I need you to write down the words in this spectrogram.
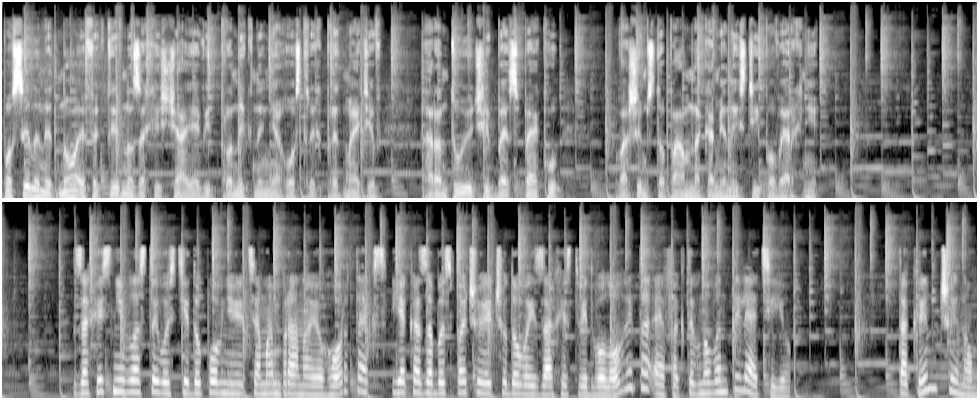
Посилене дно ефективно захищає від проникнення гострих предметів, гарантуючи безпеку вашим стопам на кам'янистій поверхні. Захисні властивості доповнюються мембраною Gore-Tex, яка забезпечує чудовий захист від вологи та ефективну вентиляцію. Таким чином,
